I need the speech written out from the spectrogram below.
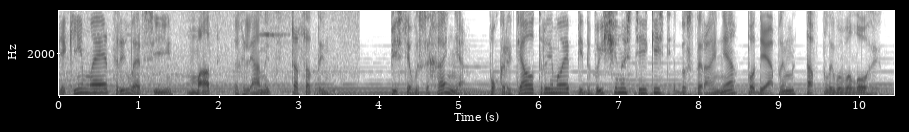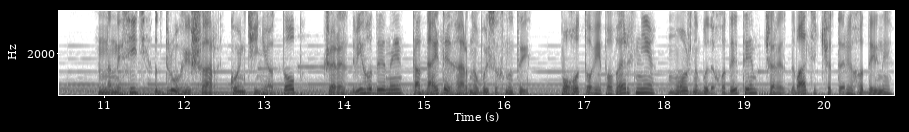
який має три версії: мат, глянець та сатин. Після висихання Покриття отримує підвищену стійкість до стирання, подряпин та впливу вологи. Нанесіть другий шар Continuo Top через 2 години та дайте гарно висохнути. По готовій поверхні можна буде ходити через 24 години.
